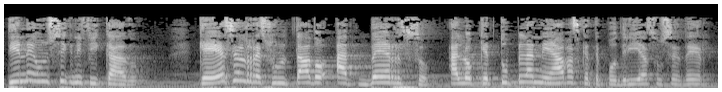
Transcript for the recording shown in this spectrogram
tiene un significado, que es el resultado adverso a lo que tú planeabas que te podría suceder.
